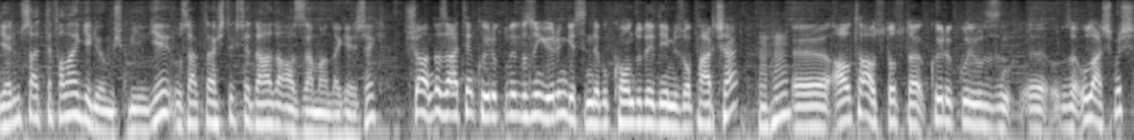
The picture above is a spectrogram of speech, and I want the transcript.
yarım saatte falan geliyormuş bilgi. Uzaklaştıkça daha da az zamanda gelecek. şu anda zaten kuyruklu yıldızın yörüngesinde bu kondu dediğimiz o parça e, 6 Ağustos'ta kuyruklu yıldızın e, ulaşmış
